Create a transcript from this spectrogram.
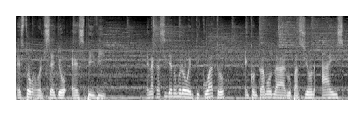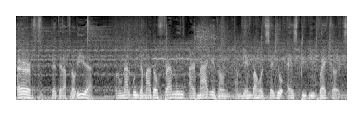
esto bajo el sello SPV. En la casilla número 24 encontramos la agrupación Ice Earth desde la Florida, con un álbum llamado Framing Armageddon, también bajo el sello SPV Records.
